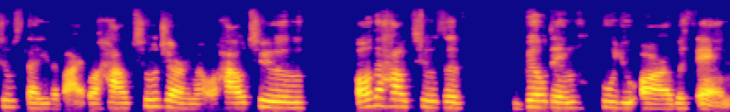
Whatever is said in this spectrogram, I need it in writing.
to study the Bible, how to journal, how to, all the how tos of building who you are within.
